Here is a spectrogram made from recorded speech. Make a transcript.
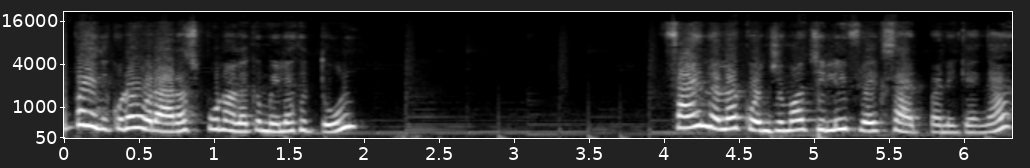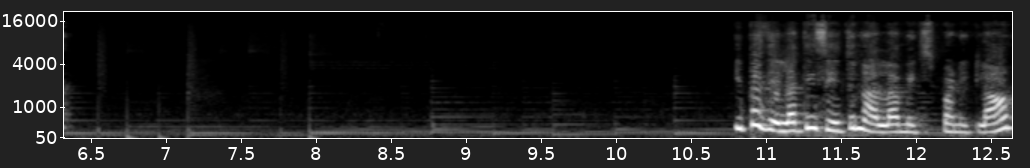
இப்போ இது கூட ஒரு அரை ஸ்பூன் அளவுக்கு மிளகுத்தூள். ஃபைனலா கொஞ்சமா சில்லி ஃப்ளேக்ஸ் ஆட் பண்ணிக்கோங்க. இப்போ இது எல்லாத்தையும் சேர்த்து நல்லா மிக்ஸ் பண்ணிக்கலாம்.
